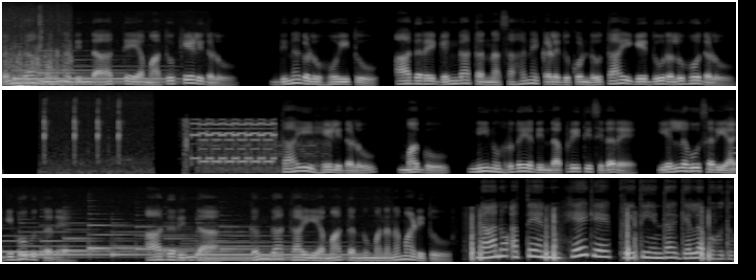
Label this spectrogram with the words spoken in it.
ಗಂಗಾ ಮೌನದಿಂದ ಅತ್ತೆಯ ಮಾತು ಕೇಳಿದಳು. ದಿನಗಳು ಹೋಯಿತು ಆದರೆ ಗಂಗಾ ತನ್ನ ಸಹನೆ ಕಳೆದುಕೊಂಡು ತಾಯಿಗೆ ದೂರಲು ಹೋದಳು. ತಾಯಿ ಹೇಳಿದಳು ಮಗು ನೀನು ಹೃದಯದಿಂದ ಪ್ರೀತಿಸಿದರೆ ಎಲ್ಲವೂ ಸರಿಯಾಗಿ ಹೋಗುತ್ತದೆ. ಆದ್ದರಿಂದ ಗಂಗಾ ತಾಯಿಯ ಮಾತನ್ನು ಮನನ ಮಾಡಿತು. ನಾನು ಅತ್ತೆಯನ್ನು ಹೇಗೆ ಪ್ರೀತಿಯಿಂದ ಗೆಲ್ಲಬಹುದು?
